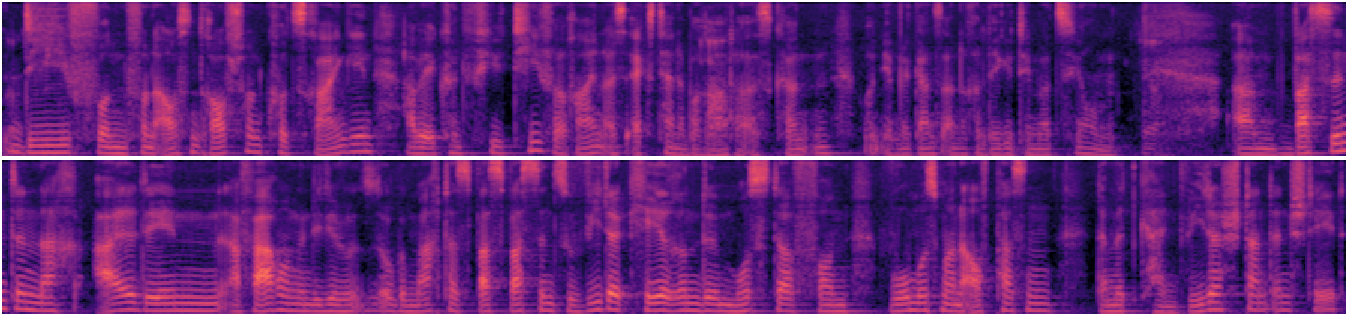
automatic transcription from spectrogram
die von, von außen drauf schon kurz reingehen, aber ihr könnt viel tiefer rein als externe Berater ja. es könnten und ihr habt eine ganz andere Legitimation. Ja. Ähm, was sind denn nach all den Erfahrungen, die du so gemacht hast, was, was sind so wiederkehrende Muster von, wo muss man aufpassen, damit kein Widerstand entsteht?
